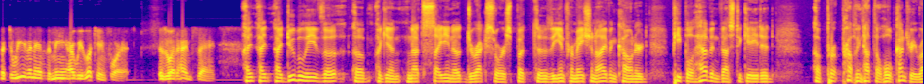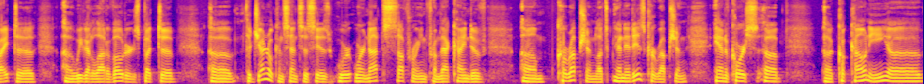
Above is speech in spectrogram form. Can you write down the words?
but do we even have the means? Are we looking for it? Is what I'm saying. I, I, I do believe the uh, again not citing a direct source, but uh, the information I've encountered, people have investigated. Uh, pr- probably not the whole country, right? Uh, uh, we've got a lot of voters, but uh, the general consensus is we're we're not suffering from that kind of um, corruption. Let's and it is corruption, and of course uh, Cook County uh,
